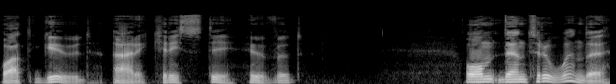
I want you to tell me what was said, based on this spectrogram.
och att Gud är Kristi huvud. Om den troende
